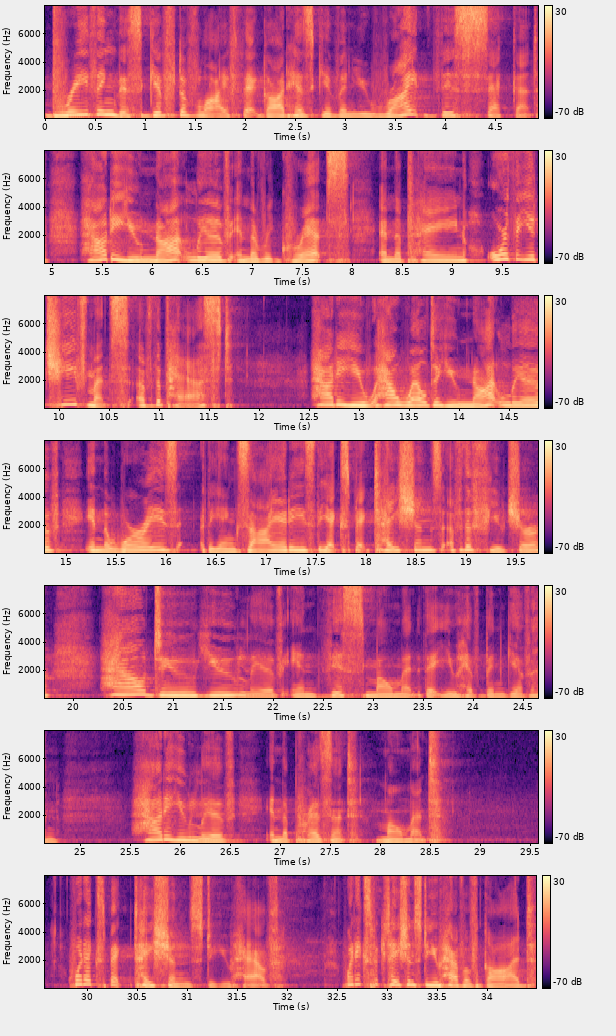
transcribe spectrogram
Breathing this gift of life that God has given you right this second. How do you not live in the regrets and the pain or the achievements of the past? How do you how well do you not live in the worries, the anxieties, the expectations of the future? How do you live in this moment that you have been given? How do you live in the present moment? What expectations do you have? What expectations do you have of God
